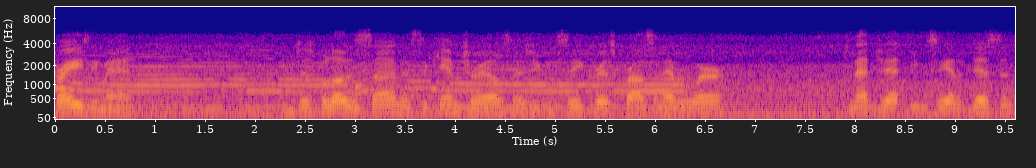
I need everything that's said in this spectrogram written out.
crazy, man. And just below the sun is the chemtrails, as you can see, crisscrossing everywhere. And that jet you can see at a distance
